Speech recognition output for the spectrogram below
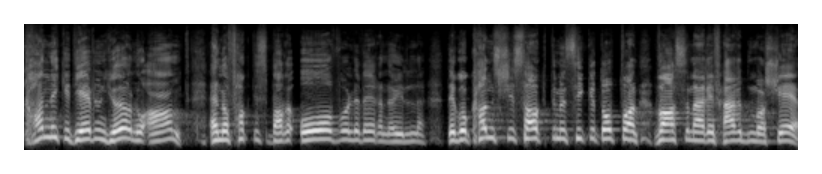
kan ikke djevelen gjøre noe annet enn å faktisk bare overlevere nøklene. Det går kanskje sakte, men sikkert opp for han hva som er i ferd med å skje.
